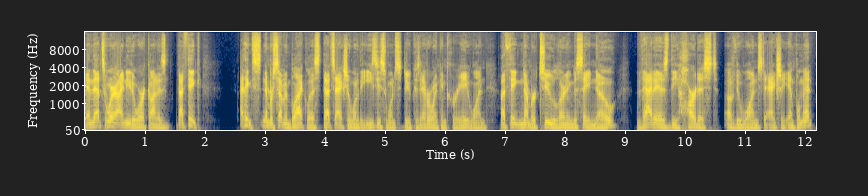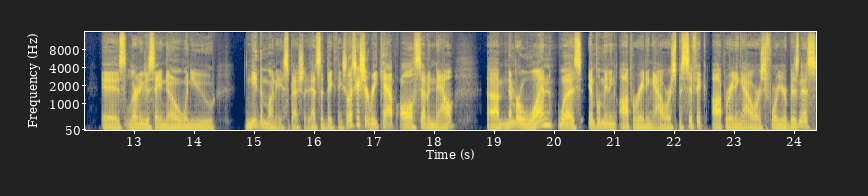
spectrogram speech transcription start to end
and that's where I need to work on. Is I think I think number seven blacklist. That's actually one of the easiest ones to do because everyone can create one. I think number two, learning to say no. That is the hardest of the ones to actually implement. Is learning to say no when you need the money, especially. That's the big thing. So let's actually recap all seven now. Um, number one was implementing operating hours, specific operating hours for your business.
